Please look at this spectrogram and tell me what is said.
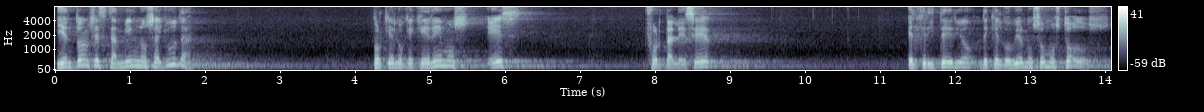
Y entonces también nos ayuda, porque lo que queremos es fortalecer el criterio de que el gobierno somos todos.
